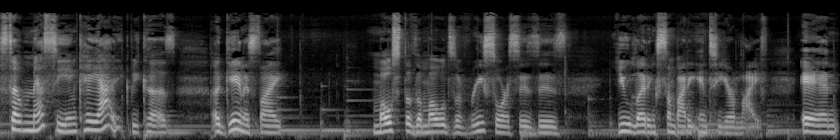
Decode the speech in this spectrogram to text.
so messy and chaotic because again, it's like most of the modes of resources is you letting somebody into your life. And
